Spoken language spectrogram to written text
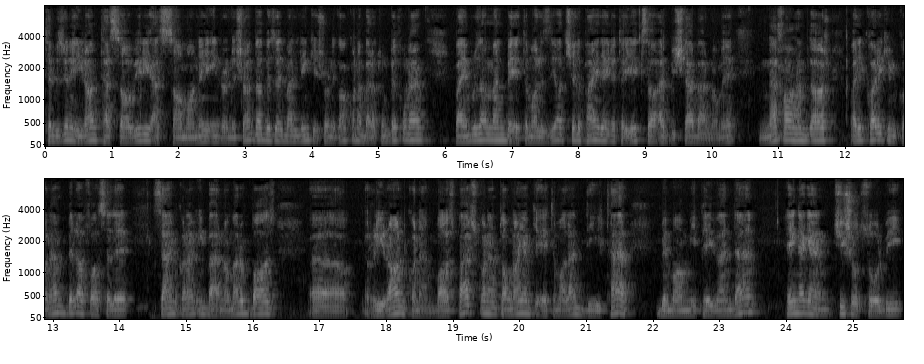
تلویزیون ایران تصاویری از سامانه این رو نشان داد. بذارید من لینکش رو نگاه کنم براتون بخونم. و امروز هم من به احتمال زیاد 45 دقیقه تا یک ساعت بیشتر برنامه نخواهم داشت. ولی کاری که می‌کنم بلا فاصله سعی می‌کنم این برنامه رو باز ریران کنم باز پخش کنم تا اونایی هم که احتمالا دیرتر به ما میپیوندن. هی نگن چی شد سوربی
